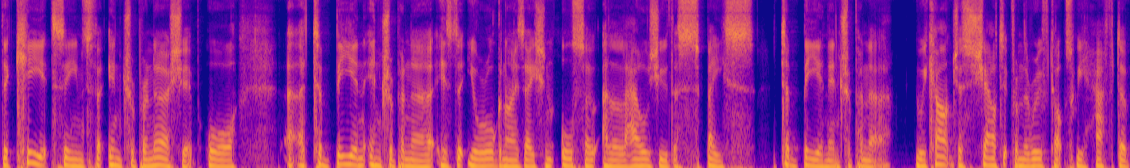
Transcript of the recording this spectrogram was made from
the key, it seems, for intrapreneurship or uh, to be an entrepreneur is that your organization also allows you the space to be an entrepreneur. We can't just shout it from the rooftops. We have to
